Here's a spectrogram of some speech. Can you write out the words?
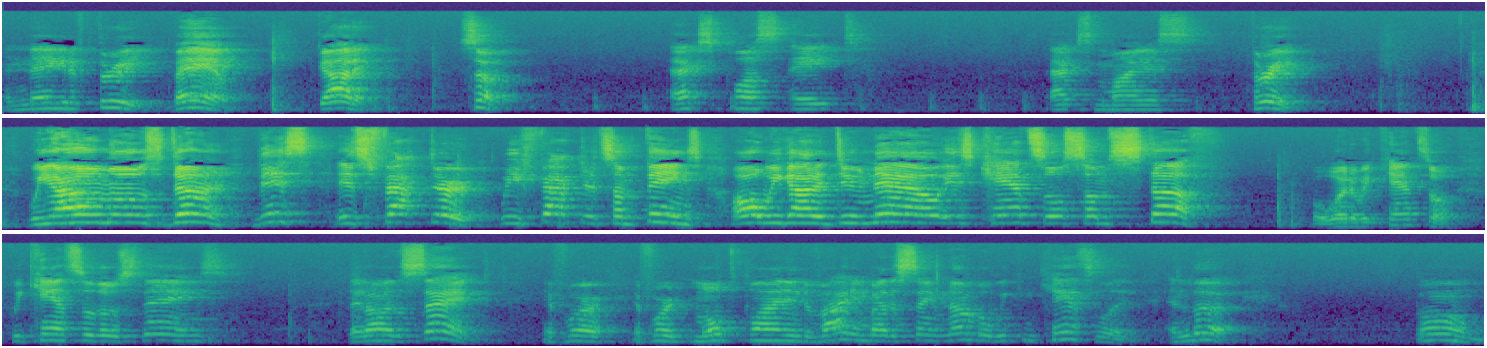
and negative 3. Bam! Got it. So, x plus 8, x minus 3. We are almost done. This is factored. We factored some things. All we got to do now is cancel some stuff. Well, what do we cancel? we cancel those things that are the same. If we're, if we're multiplying and dividing by the same number, we can cancel it. And look, boom,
